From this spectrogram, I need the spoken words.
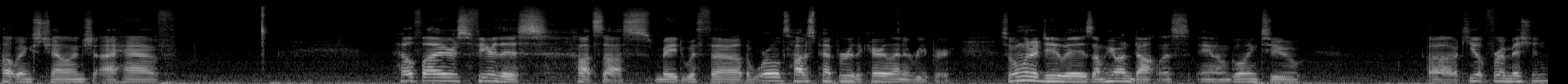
Hot Wings Challenge, I have Hellfire's Fear This hot sauce made with uh, the world's hottest pepper, the Carolina Reaper. So, what I'm going to do is I'm here on Dauntless and I'm going to uh, queue up for a mission.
